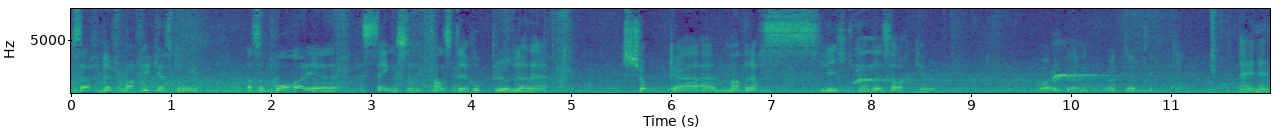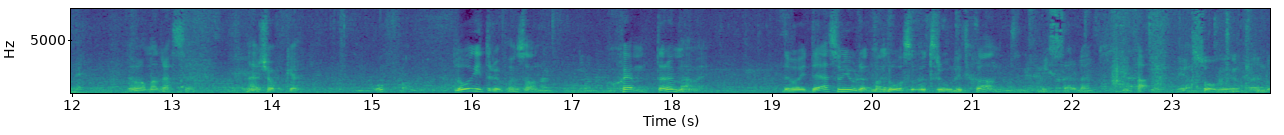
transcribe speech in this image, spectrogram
Särskilt därför man fick en stor... Alltså på varje säng så fanns det hoprullade tjocka madrassliknande saker. Var det det? Var det ett tecken? Nej, nej, nej. Det var madrasser. Den här tjocka. Fan. Låg inte du på en sån? Skämtar du med mig? Det var ju det som gjorde att man låg så otroligt skönt. Missade den detaljen. Men jag såg ju ändå.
